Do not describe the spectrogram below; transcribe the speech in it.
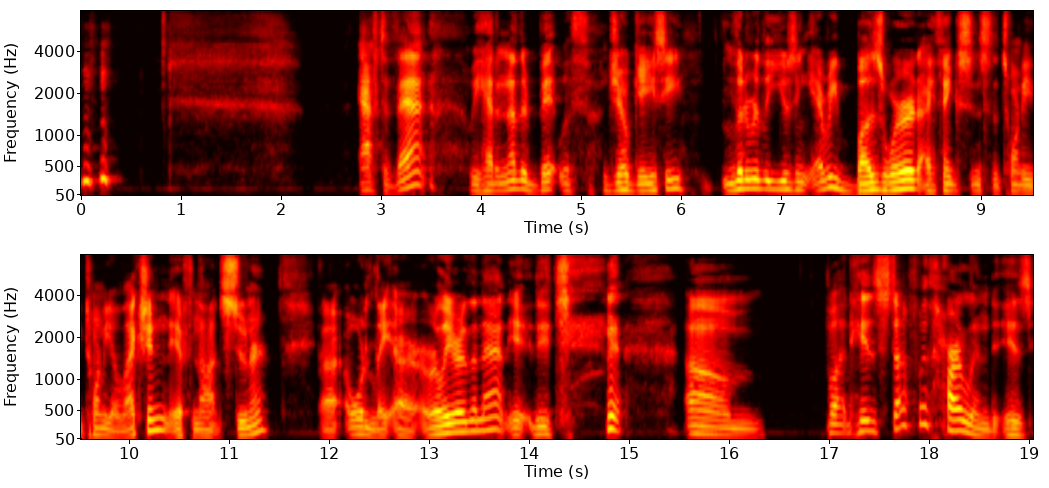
after that, we had another bit with Joe Gacy, literally using every buzzword, I think, since the 2020 election, if not sooner uh, or late or earlier than that. It, it um, but his stuff with Harland is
